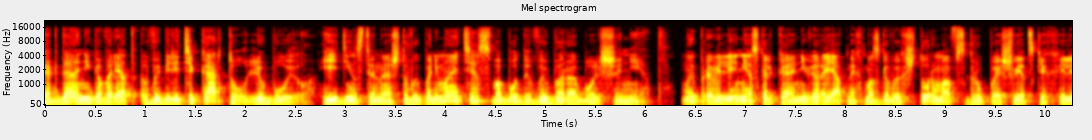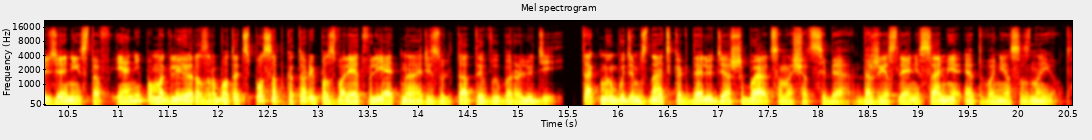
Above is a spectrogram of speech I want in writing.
Когда они говорят «выберите карту, любую», единственное, что вы понимаете, свободы выбора больше нет. Мы провели несколько невероятных мозговых штурмов с группой шведских иллюзионистов, и они помогли разработать способ, который позволяет влиять на результаты выбора людей. Так мы будем знать, когда люди ошибаются насчет себя, даже если они сами этого не осознают.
